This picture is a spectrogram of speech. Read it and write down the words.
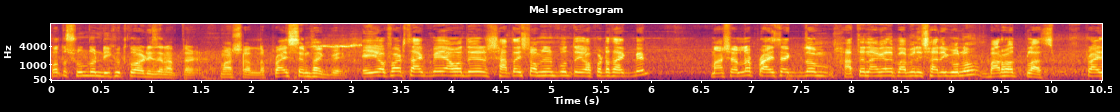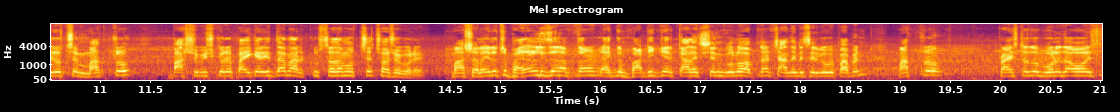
কত সুন্দর নিখুঁত করা ডিজাইন আপনার। মাশাল্লাহ প্রাইস সেম থাকবে। এই অফার থাকবে আমাদের সাতাইশ রমজান পর্যন্ত এই অফারটা থাকবে। মাশাল্লাহ প্রাইস একদম হাতে নাগালে পাবেন এই শাড়িগুলো বারো হাত প্লাস প্রাইস হচ্ছে মাত্র পাঁচশো বিশ করে পাইকারির দাম আর খুচরা দাম হচ্ছে ছশো করে। মাশাল্লাহ এটা হচ্ছে ভাইরাল ডিজাইন আপনার, একদম বাটিকের কালেকশনগুলো আপনার চাঁদিনী সিল্কবে পাবেন। মাত্র প্রাইসটা তো বলে দেওয়া হয়েছে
